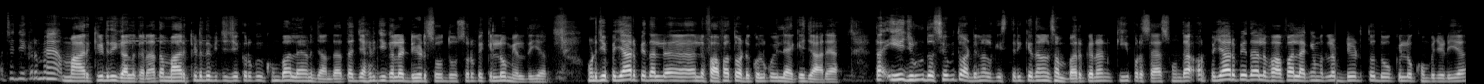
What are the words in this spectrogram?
ਅੱਛਾ, ਜੇਕਰ ਮੈਂ ਮਾਰਕੀਟ ਦੀ ਗੱਲ ਕਰਾਂ ਤਾਂ ਮਾਰਕੀਟ ਦੇ ਵਿੱਚ ਜੇਕਰ ਕੋਈ ਖੁੰਬਾ ਲੈਣ ਜਾਂਦਾ ਤਾਂ ਜ਼ਹਿਰ ਜੀ ਗੱਲ ਹੈ 150 200 ਰੁਪਏ ਕਿਲੋ ਮਿਲਦੀ ਆ। ਹੁਣ ਜੇ 50 ਰੁਪਏ ਦਾ ਲ- ਲਿਫਾਫਾ ਤੁਹਾਡੇ ਕੋਲ ਕੋਈ ਲੈ ਕੇ ਜਾ ਰਿਹਾ, ਤਾਂ ਇਹ ਜਰੂਰ ਦੱਸਿਓ ਵੀ ਤੁਹਾਡੇ ਨਾਲ ਕਿਸ ਤਰੀਕੇ ਨਾਲ ਸੰਪਰਕ ਕਰਨ, ਕੀ ਪ੍ਰੋਸੈਸ ਹੁੰਦਾ। ਔਰ 50 ਰੁਪਏ ਦਾ ਲਿਫਾਫਾ ਲੈ ਕੇ ਮਤਲਬ 1.5 ਤੋਂ 2 ਕਿਲੋ ਖੁੰਬ ਜਿਹੜੀ ਆ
